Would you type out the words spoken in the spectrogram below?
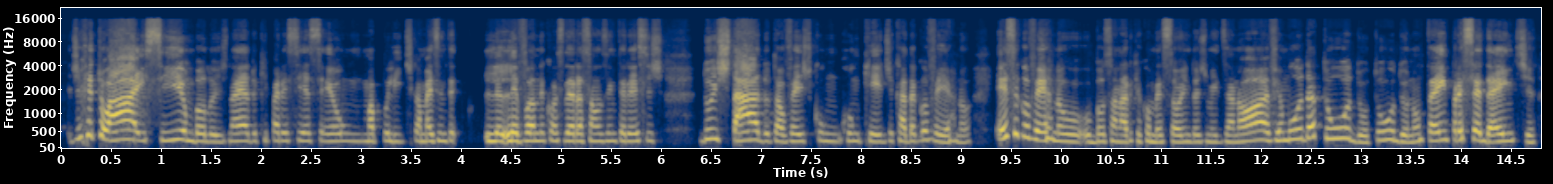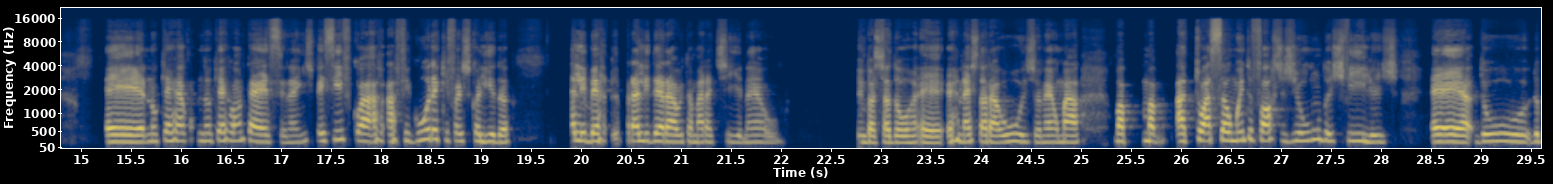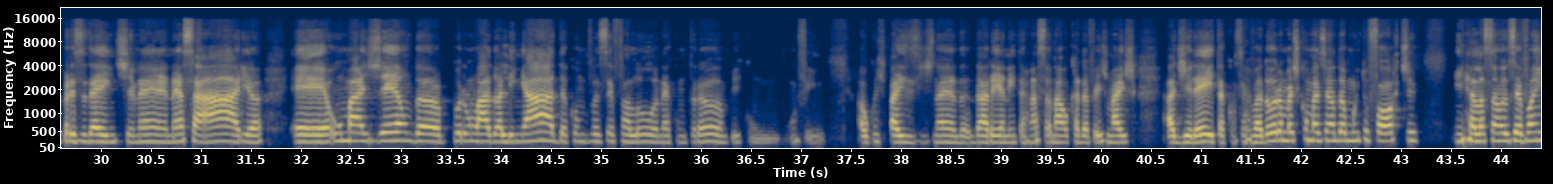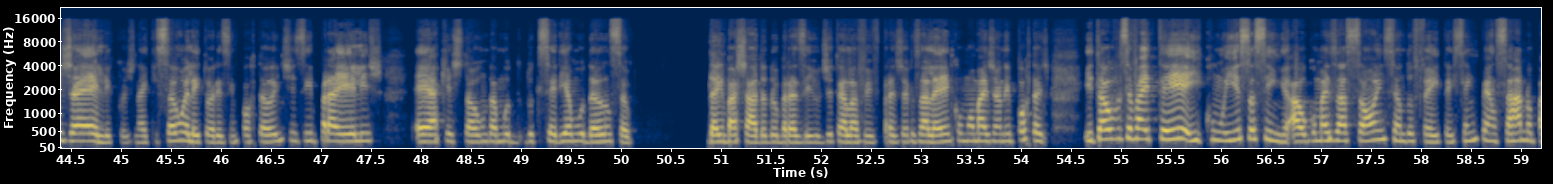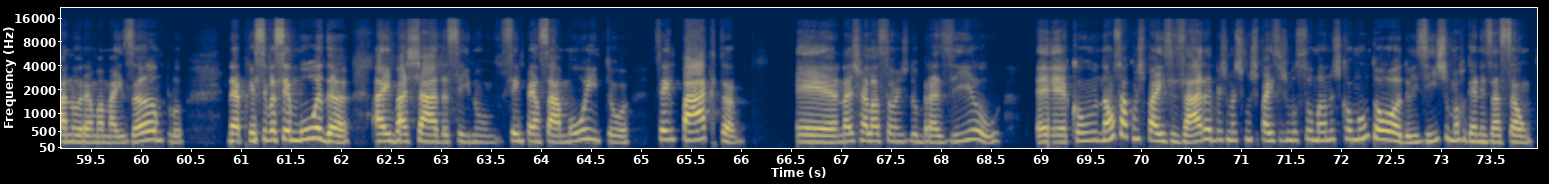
de rituais, símbolos, né? Do que parecia ser uma política mais levando em consideração os interesses do Estado, talvez com, com o que de cada governo. Esse governo, o Bolsonaro que começou em 2019, muda tudo, tudo, não tem precedente é, no, que, no que acontece, né? Em específico, a, a figura que foi escolhida para liderar o Itamaraty, né, o embaixador é, Ernesto Araújo, né, uma, uma, uma, atuação muito forte de um dos filhos é, do, do presidente né, nessa área, é, uma agenda, por um lado, alinhada, como você falou, né, com Trump, com, enfim, alguns países né, da, arena internacional cada vez mais à direita, conservadora, mas com uma agenda muito forte em relação aos evangélicos, né, que são eleitores importantes, e para eles é a questão da, do que seria a mudança da Embaixada do Brasil de Tel Aviv para Jerusalém como uma agenda importante. Então, você vai ter, e com isso, assim, algumas ações sendo feitas sem pensar no panorama mais amplo, né? Porque se você muda a embaixada assim, no, sem pensar muito, você impacta é, nas relações do Brasil. É, com, não só com os países árabes, mas com os países muçulmanos como um todo. Existe uma organização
